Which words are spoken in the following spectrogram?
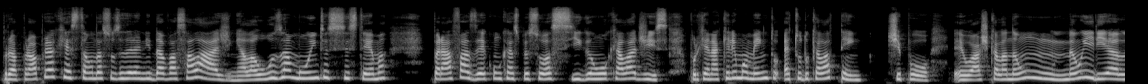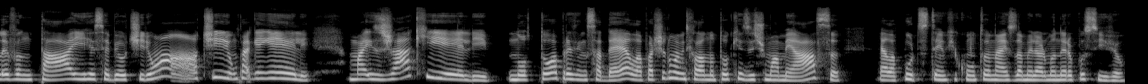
pra própria questão da suzerania da vassalagem. Ela usa muito esse sistema pra fazer com que as pessoas sigam o que ela diz, porque naquele momento é tudo que ela tem. Tipo, eu acho que ela não, não iria levantar e receber o Tyrion, ah, Tyrion, peguem ele. Mas já que ele notou a presença dela, a partir do momento que ela notou que existe uma ameaça, ela, putz, tenho que contornar isso da melhor maneira possível.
